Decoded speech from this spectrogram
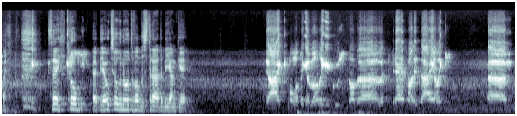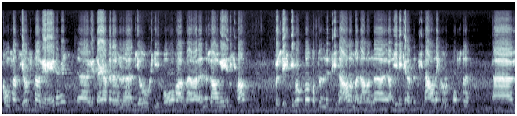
Zeg Tom, heb jij ook zo genoten van de Strade Bianche? ja, ik vond het een geweldige koers. Dat eh, een wedstrijd waarin dat eigenlijk ehm, constant heel snel gereden is. Eh, je zegt dat er een, eh, heel hoog niveau van, van renners aanwezig was. Voorzichtig ook wel tot in de finale, maar dan een, ja, ene keer dat de finale echt ontplofte, ehm,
